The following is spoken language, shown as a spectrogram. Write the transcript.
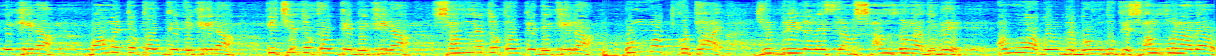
দেখি না, বামে তো কাউকে দেখি না, পিছে তো কাউকে দেখি না, সামনে তো কাউকে দেখি না। উম্মত কোথায়? জিবরিল আল ইসলাম সান্ত্বনা দিবে। আল্লাহ বলবে, বন্ধুকে সান্ত্বনা দাও।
